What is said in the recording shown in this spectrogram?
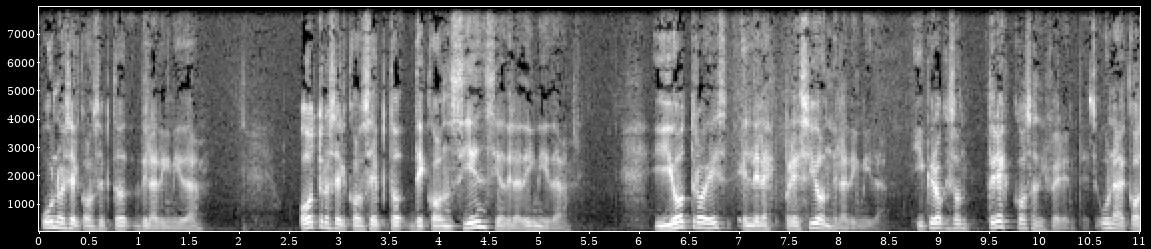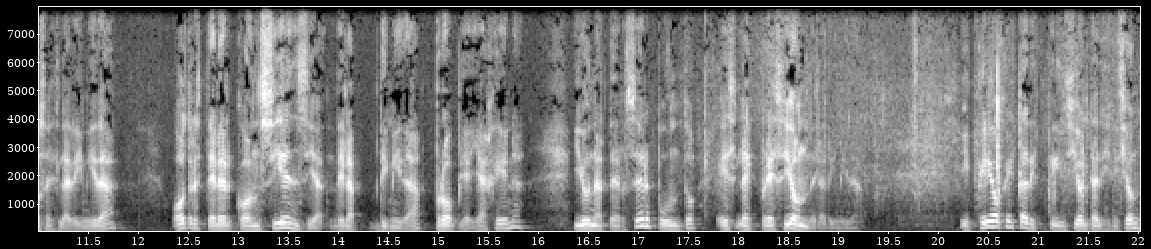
Uno es el concepto de la dignidad, otro es el concepto de conciencia de la dignidad y otro es el de la expresión de la dignidad. Y creo que son tres cosas diferentes. Una cosa es la dignidad, otra es tener conciencia de la dignidad propia y ajena, y un tercer punto es la expresión de la dignidad. Y creo que esta distinción, esta distinción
